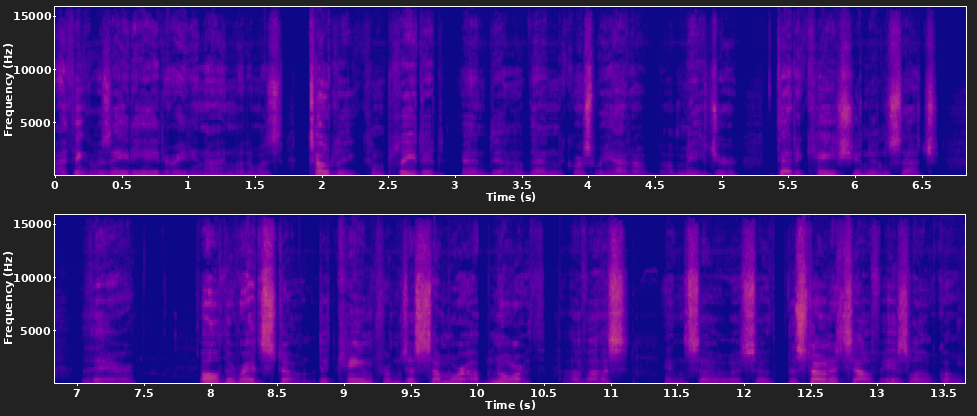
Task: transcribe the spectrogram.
i think it was 88 or 89 when it was totally completed. And uh, then, of course, we had a, a major dedication and such there. Oh, the red stone that came from just somewhere up north of us. And so, so the stone itself is local.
